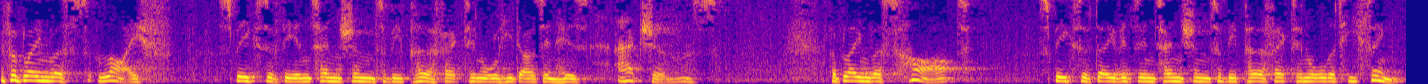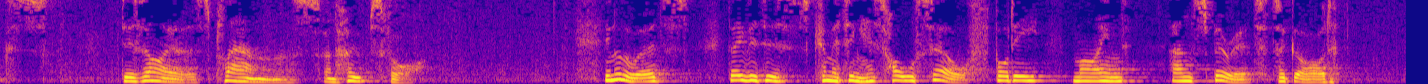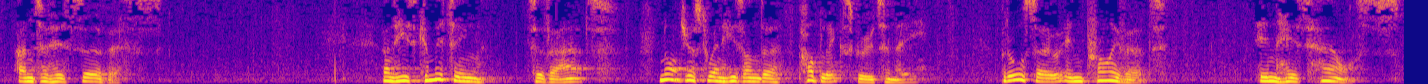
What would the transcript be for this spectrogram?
If a blameless life speaks of the intention to be perfect in all he does in his actions, a blameless heart speaks of David's intention to be perfect in all that he thinks, desires, plans, and hopes for. In other words, David is committing his whole self, body, mind, and spirit to God and to his service. And he's committing to that not just when he's under public scrutiny, but also in private in his house.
